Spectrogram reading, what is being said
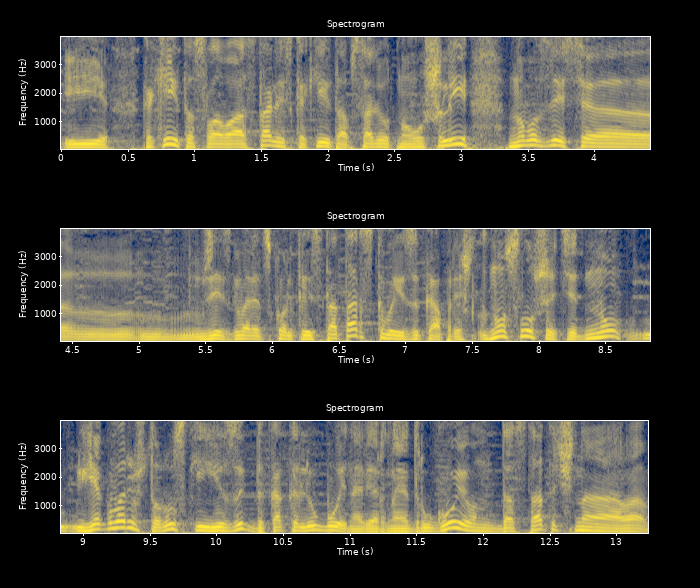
и какие-то слова остались, какие-то абсолютно ушли. Но вот здесь, э, здесь говорят, сколько из татарского языка пришло. Ну, слушайте, ну, я говорю, что русский язык, да как и любой, наверное, другой, он достаточно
